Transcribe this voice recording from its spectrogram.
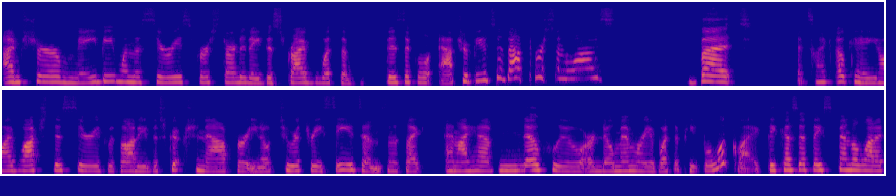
i'm sure maybe when the series first started they described what the physical attributes of that person was but it's like, okay, you know, I've watched this series with audio description now for, you know, two or three seasons. And it's like, and I have no clue or no memory of what the people look like. Because if they spend a lot of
